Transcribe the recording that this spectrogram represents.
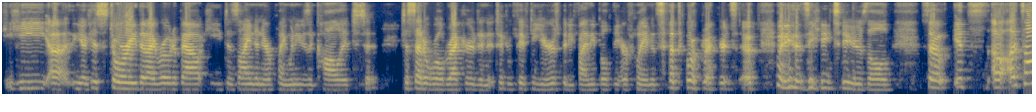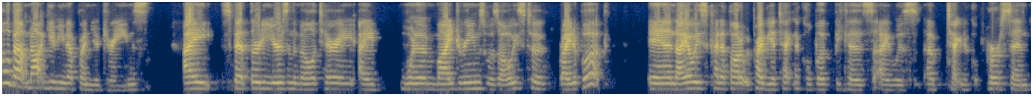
He, uh, you know, his story that I wrote about. He designed an airplane when he was in college to to set a world record, and it took him 50 years, but he finally built the airplane and set the world record. So when he was 82 years old, so it's uh, it's all about not giving up on your dreams. I spent 30 years in the military. I one of my dreams was always to write a book. And I always kind of thought it would probably be a technical book because I was a technical person.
